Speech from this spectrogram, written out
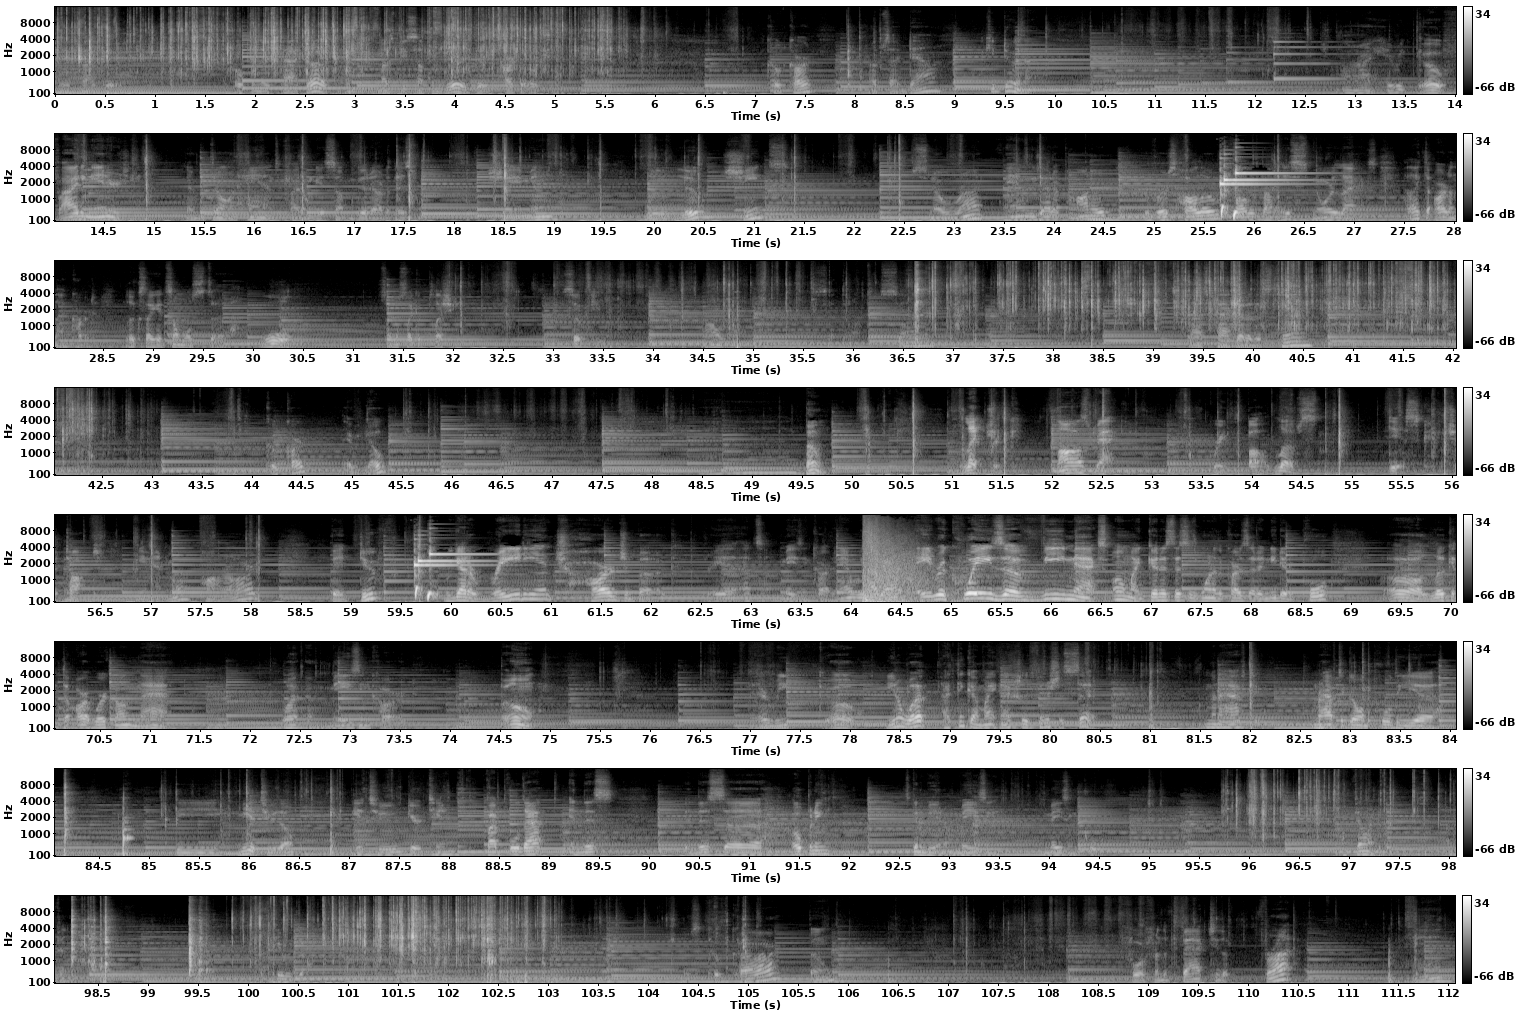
If I could open this pack up, it must be something good because it's hard to open. Code card, upside down. Keep doing that. Here we go. Fighting energy. Gonna be throwing hands if I don't get something good out of this one. Shaymin, Lulu. Shinx, Snow Run, and we got a Pawniard Reverse Holo followed by a Snorlax. I like the art on that card. It looks like it's almost uh, wool. It's almost like a plushie. So cute. Alright. Set that to the side. Last pack out of this tin. Go. Boom. Electric. Laws vacuum. Great ball. Loves. Disc. Chatot. Animal. Pawniard. Bidoof. We got a Radiant Charge Bug. Yeah, that's an amazing card. And we got a Rayquaza VMAX. Oh my goodness, this is one of the cards that I needed to pull. Oh, look at the artwork on that. What amazing card. Boom. There we go. You know what? I think I might actually finish the set. I'm gonna have to. I'm gonna have to go and pull the uh, the Mewtwo though. Mewtwo, Giratina. If I pull that in this in this uh, opening, it's gonna be an amazing, amazing pull. I'm feeling. I'm feeling. Here we go. Here's a code card. Boom. From the back to the front. And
